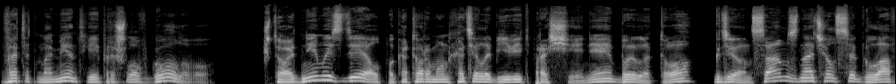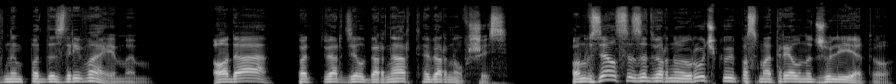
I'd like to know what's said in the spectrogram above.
В этот момент ей пришло в голову, что одним из дел, по которым он хотел объявить прощение, было то, где он сам значился главным подозреваемым. «О да», — подтвердил Бернард, обернувшись. Он взялся за дверную ручку и посмотрел на Джульетту.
